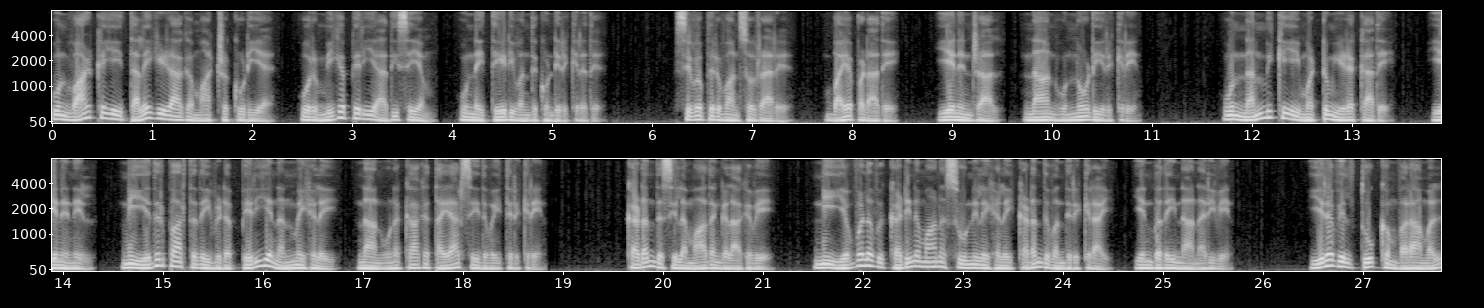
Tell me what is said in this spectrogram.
உன் வாழ்க்கையை தலைகீழாக மாற்றக்கூடிய ஒரு மிகப்பெரிய அதிசயம் உன்னை தேடி வந்து கொண்டிருக்கிறது. சிவபெருவான் சொல்றாரு பயப்படாதே ஏனென்றால் நான் உன்னோடு இருக்கிறேன். உன் நம்பிக்கையை மட்டும் இழக்காதே ஏனெனில் நீ எதிர்பார்த்ததை விட பெரிய நன்மைகளை நான் உனக்காக தயார் செய்து வைத்திருக்கிறேன். கடந்த சில மாதங்களாகவே நீ எவ்வளவு கடினமான சூழ்நிலைகளை கடந்து வந்திருக்கிறாய் என்பதை நான் அறிவேன். இரவில் தூக்கம் வராமல்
